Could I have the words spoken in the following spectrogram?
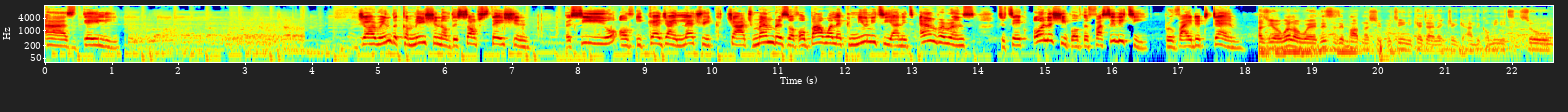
hours daily. During the commission of the substation, the CEO of Ikeja Electric charged members of Obawole community and its environs to take ownership of the facility provided them. As you're well aware, this is a partnership between Ikeja Electric and the community. So,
